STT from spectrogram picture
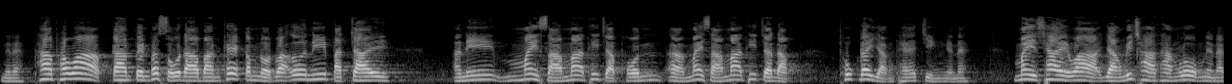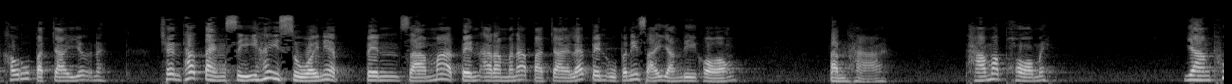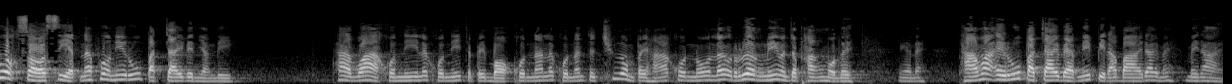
เนี่ยนะถ้าเพราะว่าการเป็นพระโสดาบันแค่กำหนดว่าเออนี้ปัจจัย อันนี้ไม่สามารถที่จะพ้นไม่สามารถที่จะดับ ทุกข์ได้อย่างแท้จริงเนี่ยนะไม่ใช่ว่าอย่างวิชาทางโลกเนี่ยนะเขารู้ปัจจัยเยอะนะเช่นถ้าแต่งสีให้สวยเนี่ยเป็นสามารถเป็นอารมณปัจจัย และเป็นอุปนิสัยอย่างดีของตัณหา ถามว่าพอไหมอย่างพวกส่อเสียดนะ พวกนี้รู้ปัจจัยเป็นอย่างดี ถ้าว่าคนนี้และคนนี้จะไปบอกคนนั้น และคนนั้นจะเชื่อมไปหาคนโน้น แล้วเรื่องนี้มันจะพังหมดเลยอย่างนี้นะถามว่าไอ้รู้ปัจจัยแบบนี้ปิดอบายได้ไหมไม่ได้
